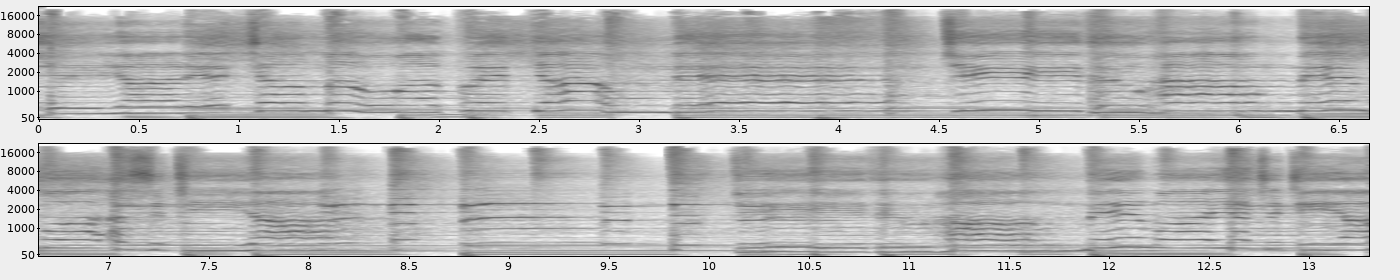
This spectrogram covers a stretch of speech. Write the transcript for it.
ရေရတဲ့ချမဝကွယ် တတီယာ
